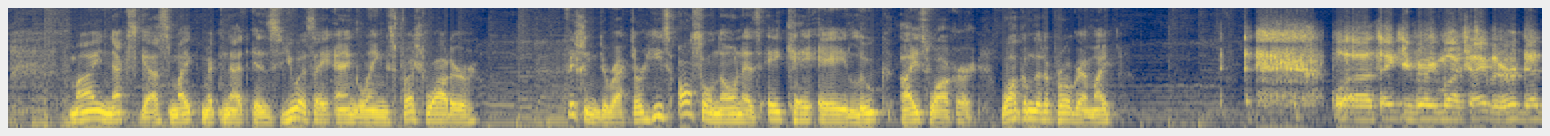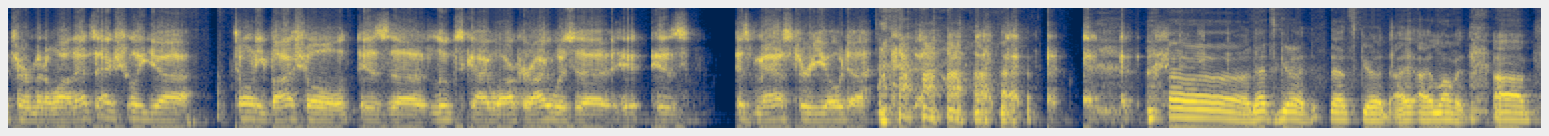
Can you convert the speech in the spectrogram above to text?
My next guest, Mike McNett, is USA Angling's freshwater fishing director. He's also known as AKA Luke Icewalker. Welcome to the program, Mike. Well, uh, thank you very much. I haven't heard that term in a while. That's actually uh, Tony Boschel is uh, Luke Skywalker. I was uh, his his master Yoda. uh, that's good. That's good. I, I love it. Uh,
